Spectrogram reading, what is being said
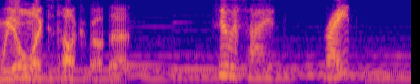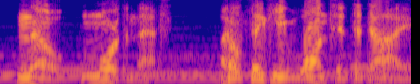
we don't like to talk about that. Suicide, right? No, more than that. I don't think he wanted to die,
